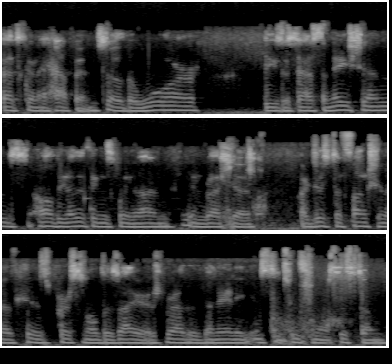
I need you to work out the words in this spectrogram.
that's going to happen. So the war, these assassinations, all the other things going on in Russia are just a function of his personal desires rather than any institutional system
